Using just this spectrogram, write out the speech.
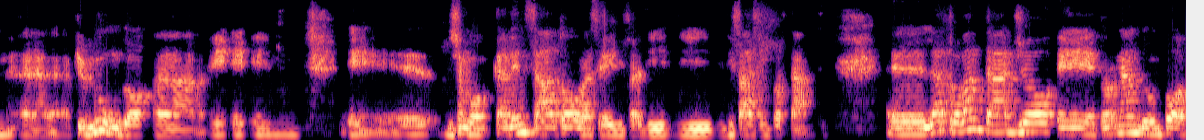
eh, più lungo eh, e, e, e, diciamo cadenzato una serie di, di, di fasi importanti. Eh, l'altro vantaggio, è, tornando un po' a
